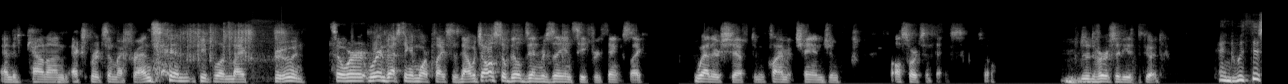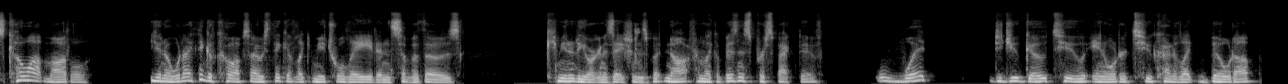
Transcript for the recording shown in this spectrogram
and to count on experts and my friends and people in my crew. And so we're, we're investing in more places now, which also builds in resiliency for things like weather shift and climate change and all sorts of things. So mm-hmm. the diversity is good. And with this co-op model, you know, when I think of co-ops, I always think of like mutual aid and some of those community organizations, but not from like a business perspective. What did you go to in order to kind of like build up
